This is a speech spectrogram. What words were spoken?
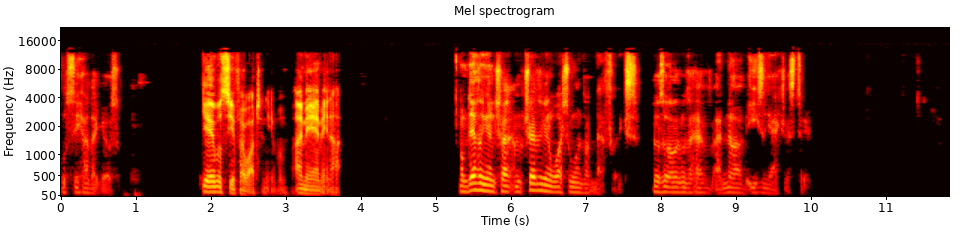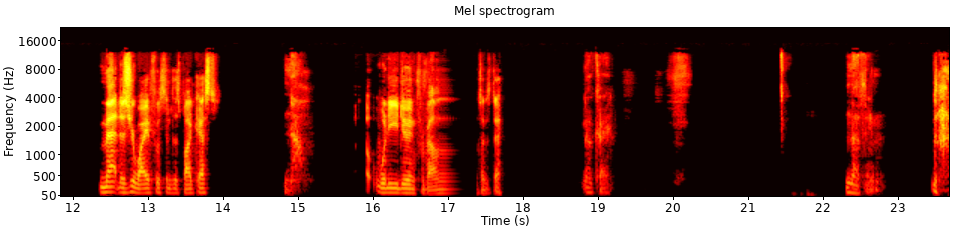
We'll see how that goes. Yeah, we'll see if I watch any of them. I may, I may not. I'm definitely gonna try. I'm definitely gonna watch the ones on Netflix. Those are the only ones I have. I know I have easy access to. Matt, does your wife listen to this podcast? No. What are you doing for Valentine's Day? Okay. Nothing.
